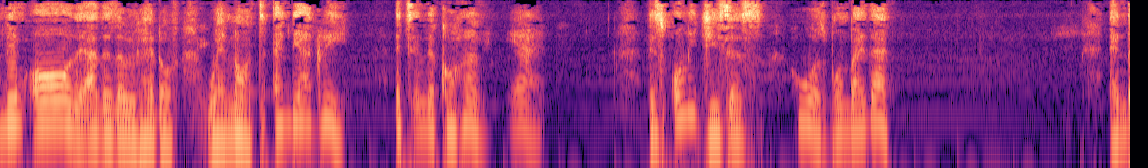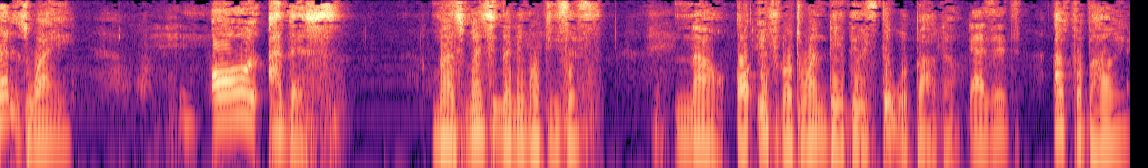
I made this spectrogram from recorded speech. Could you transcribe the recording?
name all the others that we've heard of were not. And they agree. It's in the Quran. Yeah. It's only Jesus who was born by that. And that is why all others must mention the name of Jesus now, or if not one day, they still will bow down. That's it. For bowing,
